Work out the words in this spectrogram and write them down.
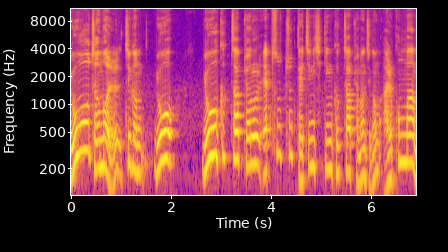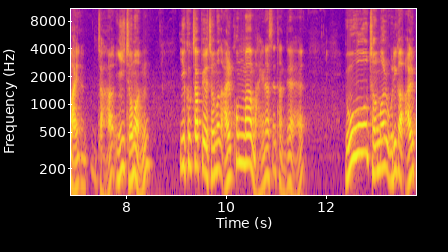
요 점을 지금 요 요 극좌표를 x축 대칭시킨 극좌표는 지금 r 마이 자, 이 점은 이 극좌표의 점은 r 마이너스 세타인데 요 점을 우리가 r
